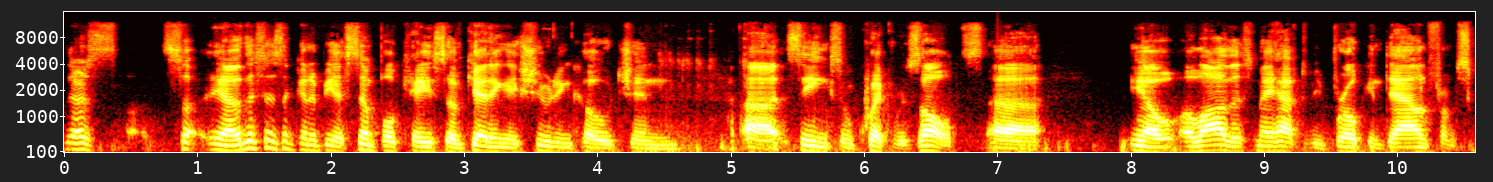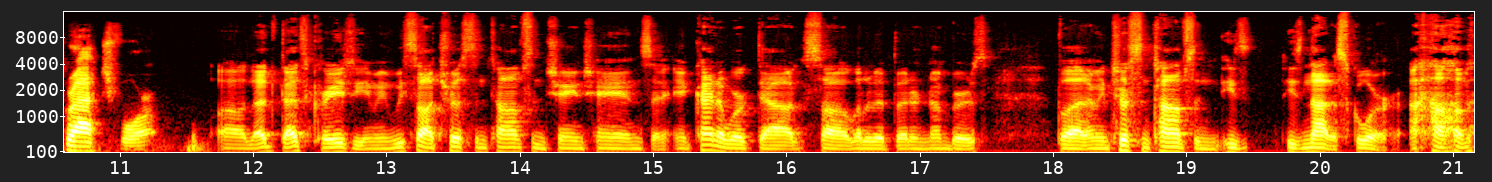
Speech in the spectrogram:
there's so, you know this isn't going to be a simple case of getting a shooting coach and uh, seeing some quick results you know, a lot of this may have to be broken down from scratch for him. Uh, that that's crazy. I mean, we saw Tristan Thompson change hands, and it kind of worked out. Saw a little bit better numbers, but I mean, Tristan Thompson, he's he's not a scorer, um,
